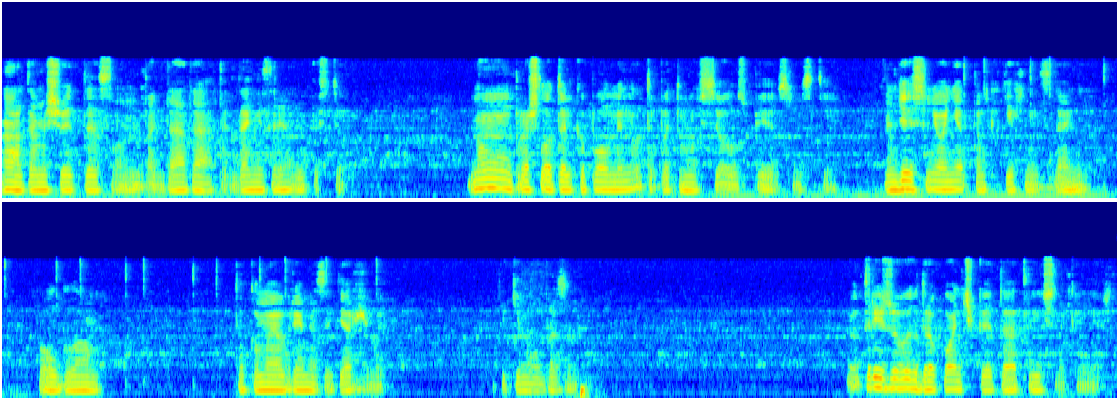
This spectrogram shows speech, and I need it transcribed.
А, там еще и Тесла. Ну тогда да, тогда не зря выпустил. Ну, прошло только полминуты, поэтому все успею смести. Надеюсь, у него нет там каких-нибудь зданий по углам. Только мое время задерживает. Таким образом. Ну, три живых дракончика, это отлично, конечно.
